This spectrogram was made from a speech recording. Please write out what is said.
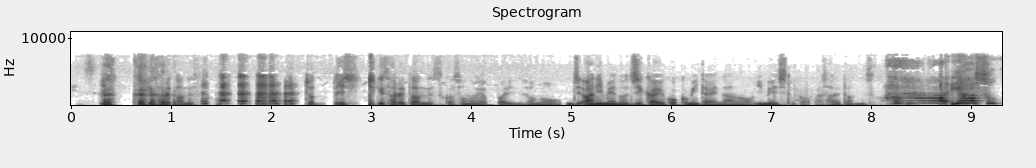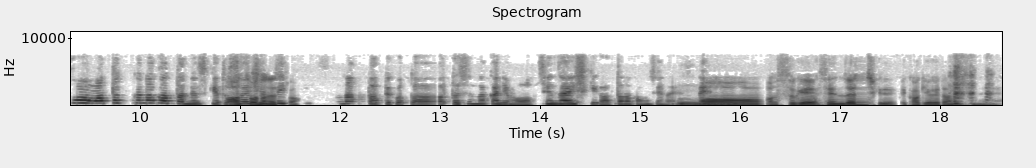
ですね。意識されたんですか？ちょっと意識されたんですか？その、やっぱり、その、じアニメの次回予告みたいなの、イメージとかはされたんですか？ああ、いや、そこは全くなかったんですけど、あ最そうなんですか終的にそうなったってことは、私の中にも潜在意識があったのかもしれないですうんね。ああ、すげえ。潜在意識で書き上げたんですね。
